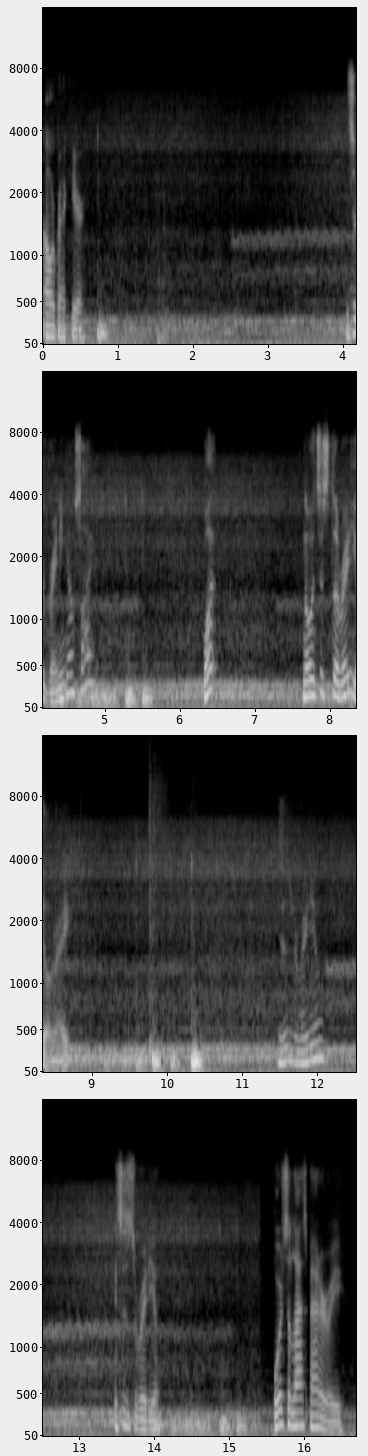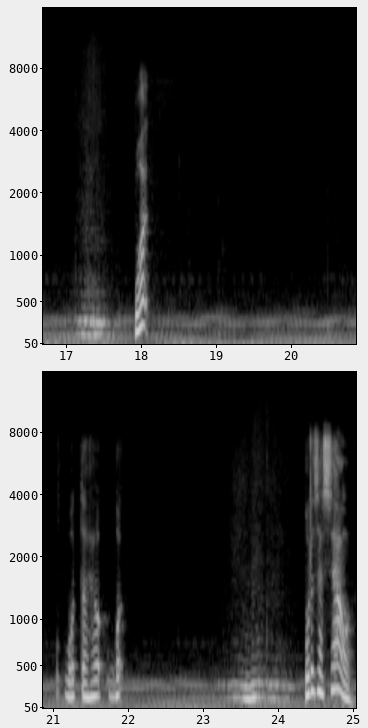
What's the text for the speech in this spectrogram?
Oh, we're back here. Is it raining outside? What? No, it's just the radio, right? Is it the radio? It's just the radio. Where's the last battery? What? What the hell? What? What does that sound?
